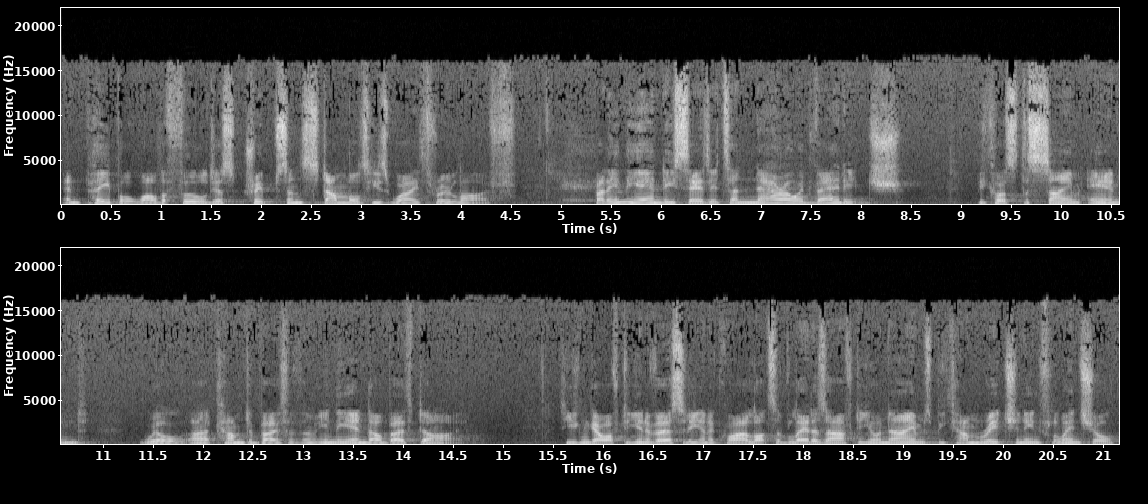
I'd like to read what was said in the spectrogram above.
and people, while the fool just trips and stumbles his way through life. But in the end, he says it's a narrow advantage because the same end will uh, come to both of them. In the end, they'll both die. So you can go off to university and acquire lots of letters after your names, become rich and influential,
